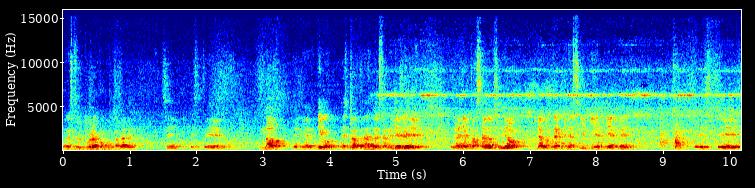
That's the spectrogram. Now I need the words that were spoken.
una estructura, computable. Sí, este, no, eh, digo, esto apenas lo desarrollé el año pasado, así yo ya lo terminé así bien, bien, bien. Este,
